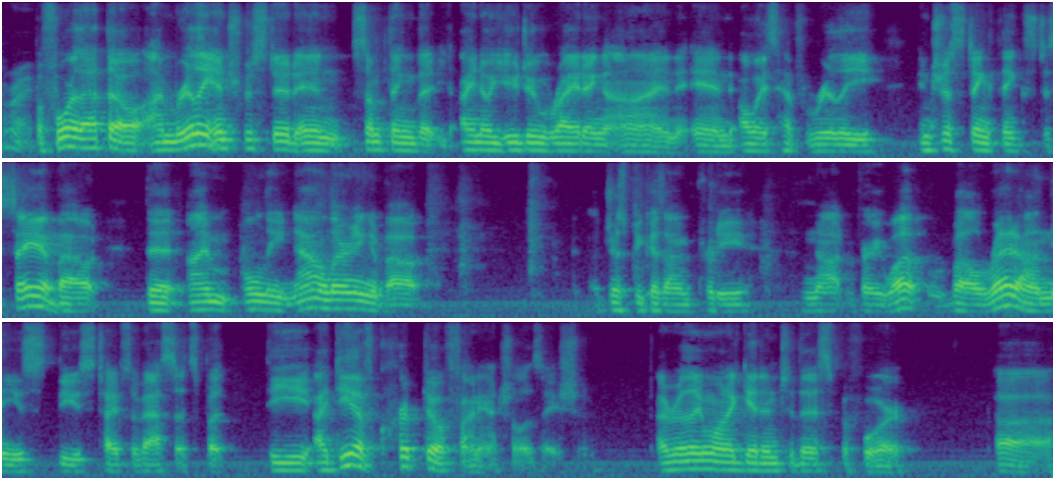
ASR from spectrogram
right Before that, though, I'm really interested in something that I know you do writing on and always have really interesting things to say about that I'm only now learning about just because I'm pretty not very well, well read on these these types of assets, but the idea of crypto financialization. I really want to get into this before uh,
